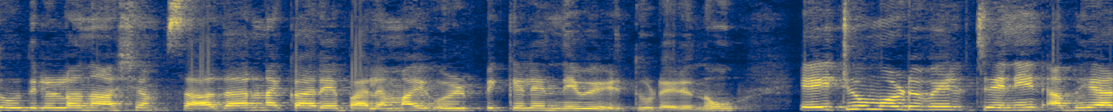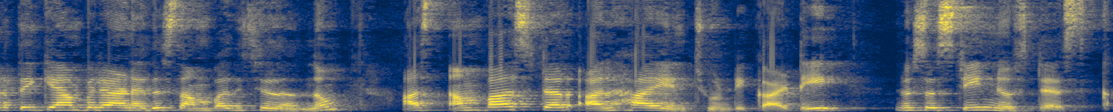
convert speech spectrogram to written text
തോതിലുള്ള നാശം സാധാരണക്കാരെ ബലമായി ഒഴിപ്പിക്കൽ എന്നിവയിൽ തുടരുന്നു. ഏറ്റവും ഒടുവിൽ ജനീൻ അഭയാർത്ഥി ക്യാമ്പിലാണ് ഇത് സംഭവിച്ചതെന്നും അംബാസിഡർ അൽഹായൻ ചൂണ്ടിക്കാട്ടി. News news desk.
